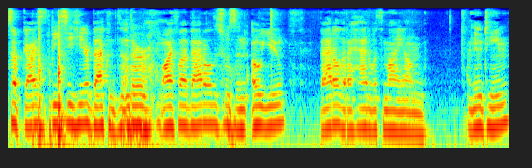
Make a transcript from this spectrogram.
What's up guys, it's BC here, back with another Wi-Fi battle. This was an OU battle that I had with my um, new team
